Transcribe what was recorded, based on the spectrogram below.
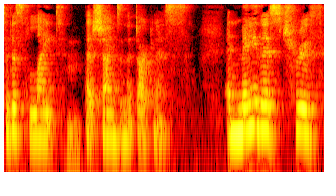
to this light mm. that shines in the darkness. And may this truth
